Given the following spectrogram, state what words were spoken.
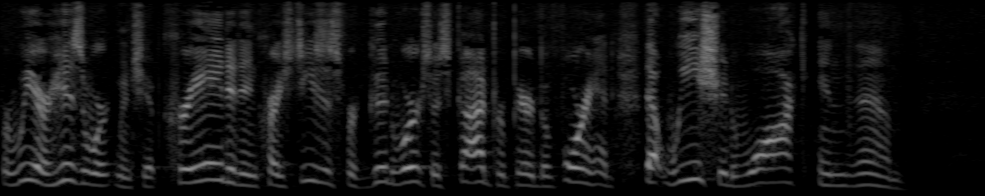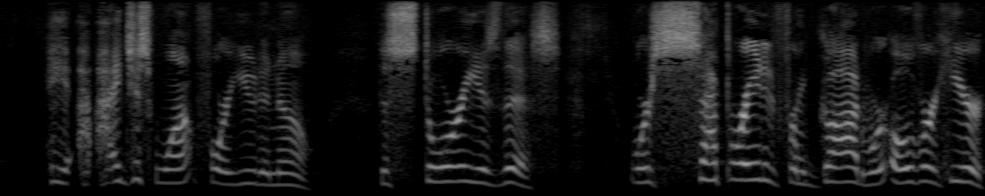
For we are his workmanship, created in Christ Jesus for good works which God prepared beforehand, that we should walk in them. Hey, I just want for you to know the story is this. We're separated from God. We're over here.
